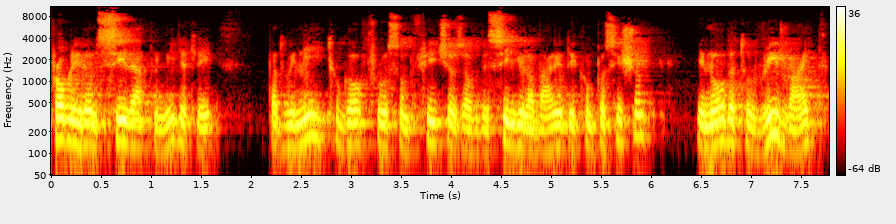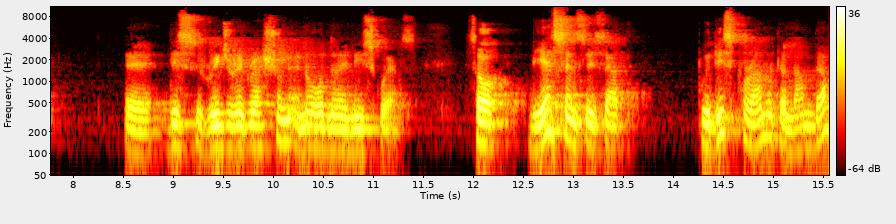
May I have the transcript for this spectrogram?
probably don't see that immediately, but we need to go through some features of the singular value decomposition in order to rewrite uh, this ridge regression and ordinary least squares. So the essence is that with this parameter lambda,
